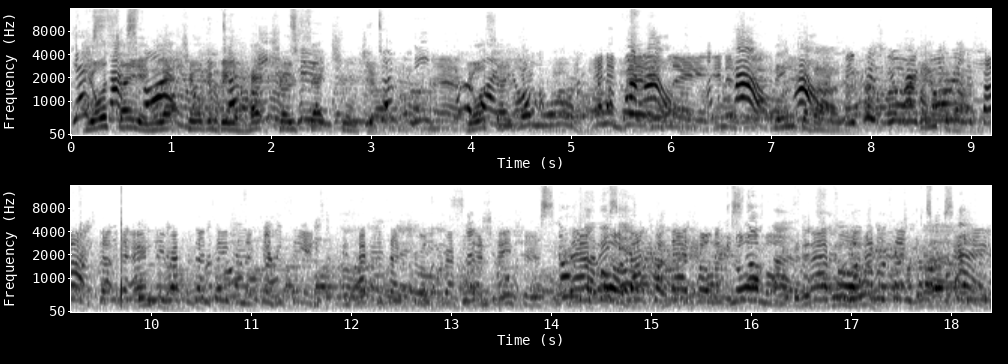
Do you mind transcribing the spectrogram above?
Yes, you're that's saying fine. let children You be don't need to- heterosexual You children. don't need. You're no, I'm saying, yeah, not. you are. Inadvertently. How? Inadvertently. Think about it. Because you're Think ignoring the fact that the only representation that kids are seeing is heterosexual representation. Therefore, that's what they're told is normal. though. But it's Therefore, anything It's that not. say,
